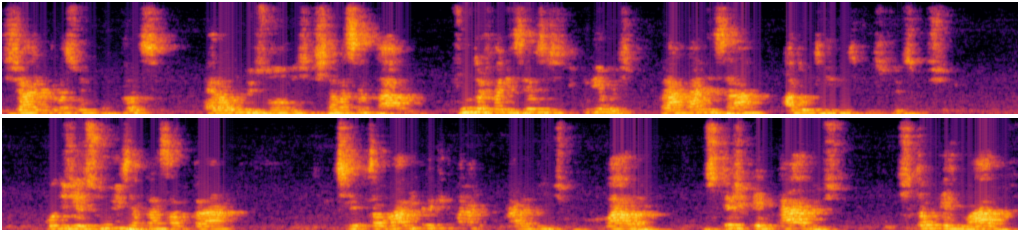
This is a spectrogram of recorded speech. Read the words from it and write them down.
Jairo, pela sua importância, era um dos homens que estava sentado junto aos fariseus e escribas para analisar a doutrina de Cristo Jesus. Quando Jesus é para salvar, salvar a vida daquele paralítico, fala: os teus pecados estão perdoados,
